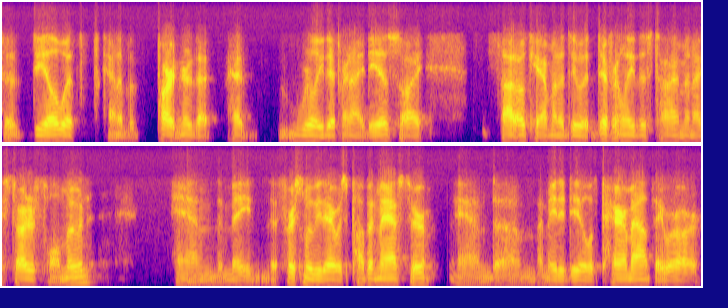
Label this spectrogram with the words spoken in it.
to deal with kind of a partner that had really different ideas. So I thought, okay, I'm going to do it differently this time, and I started Full Moon, and made the first movie there was Puppet Master, and um, I made a deal with Paramount. They were our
